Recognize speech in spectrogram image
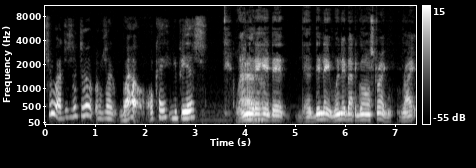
true. I just looked it up. I was like, "Wow, okay, UPS." Well, you know they had that uh, didn't they when they about to go on strike, right?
